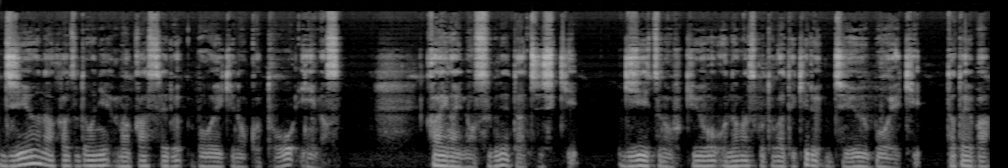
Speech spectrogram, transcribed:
自由な活動に任せる貿易のことを言います。海外の優れた知識、技術の普及を促すことができる自由貿易。例えば、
